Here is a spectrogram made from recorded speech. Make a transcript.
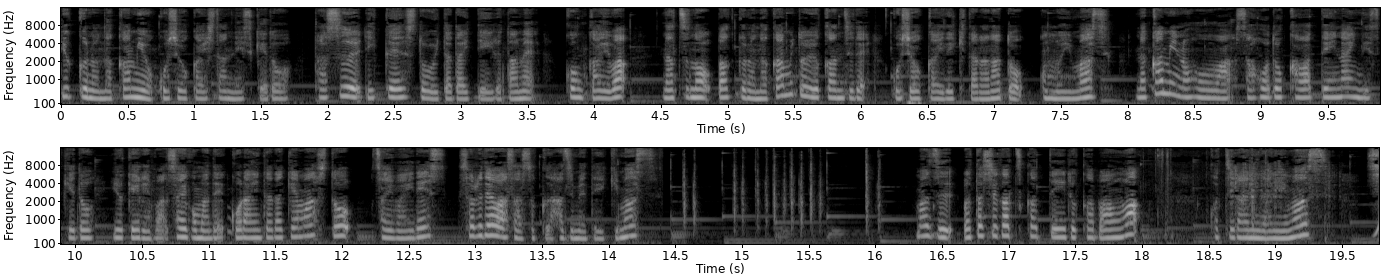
リュックの中身をご紹介したんですけど、多数リクエストをいただいているため、今回は夏のバッグの中身という感じでご紹介できたらなと思います。中身の方はさほど変わっていないんですけど、良ければ最後までご覧いただけますと幸いです。それでは早速始めていきます。まず、私が使っているカバンは、こちらになります。シ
